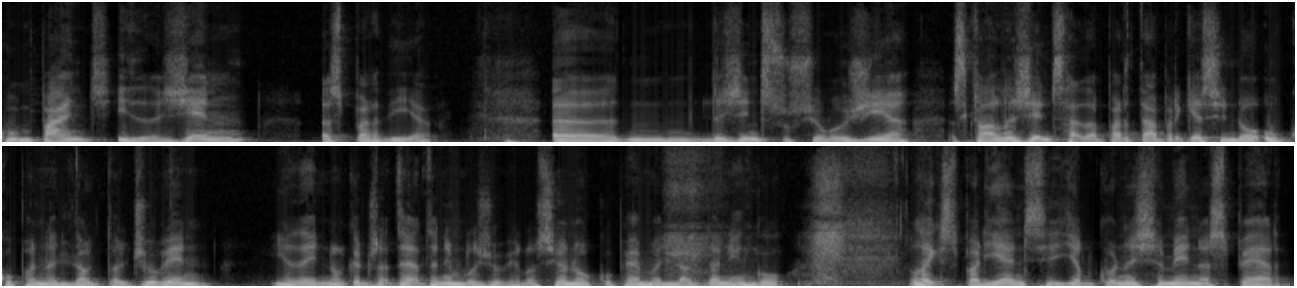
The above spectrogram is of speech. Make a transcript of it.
companys i de gent es perdia. Eh, llegint sociologia, és clar, la gent s'ha d'apartar perquè si no ocupen el lloc del jovent, jo deia, no, que nosaltres ja tenim la jubilació, no ocupem el lloc de ningú. L'experiència i el coneixement es perd.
